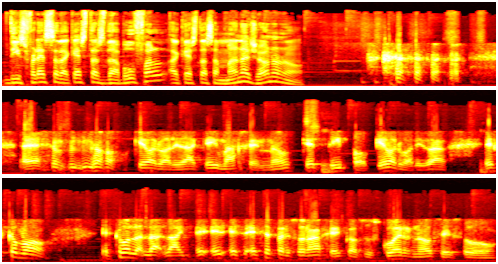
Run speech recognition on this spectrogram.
disfressa d'aquestes de búfal aquesta setmana, John, o no? Eh, no, qué barbaridad, qué imagen, ¿no? Qué Sí. tipo, qué barbaridad. Es como, es como la- la- la- e- e- ese personaje con sus cuernos y su,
